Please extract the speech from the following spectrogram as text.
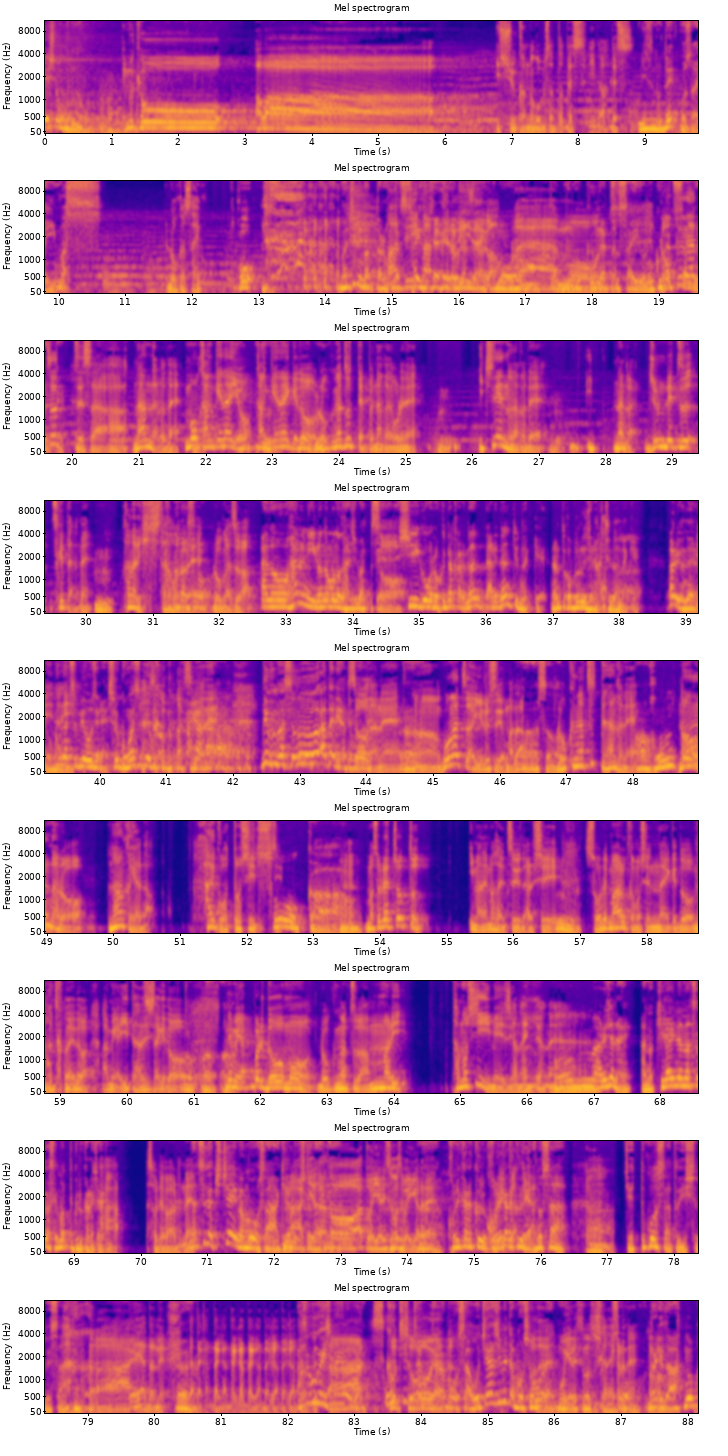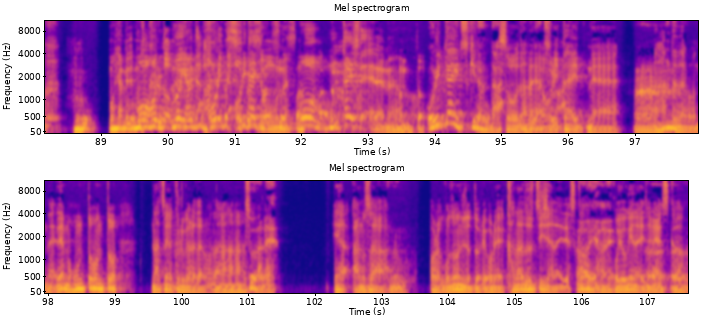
名将軍の M 強アワー一週間のご無沙汰です。リーダーです。水野でございます。6月最後。ほ う。待ちに待った6月最後待ちに待ってリーダーがもう、あーもう6月最後、6 6月最後月って。ってさ、なんだろうね。もう関係ないよ。関係ないけど、6月ってやっぱりなんかね、俺ね、1年の中で、いなんか順列つけたらね、んかなり下の方だね、そう6月は。あの、春にいろんなものが始まって、そう C56 だから、なん、あれなんて言うんだっけ？なんとかブルーじゃなくてなんだっけ？あるよね。6え何月病じゃない？それ5月病か。5月病ね。でもまあ、そのあたりだってことそうだね。ううんん。5月は許すよ、まだ。あーそう6月ってなんかね、あ、本当？なんだろう。なんか嫌だ。早く終わってほしいって。そうか。うん。まあ、それはちょっと、今ね、まさに梅雨であるし、うんそれもあるかもしれないけど、まあ、この間は雨がいいって話したけど、うんうんうんでもやっぱりどうも、6月はあんまり楽しいイメージがないんだよほね。んまあれじゃない？あの、嫌いな夏が迫ってくるからじゃない？あ、それはあるね。夏が来ちゃえばもうさ、諦めまあ、るしかないから。あの、あとはやり過ごせばいいからうんね。これから来る、これから来るって、あのさ、うん。あジェットコースターと一緒でさ、あ、ねやだね。うんガタガタガタガタガタガタガタ。あそこが一番嫌だよあー。そこ落ちちゃったらもう。さ、落ち始めたらもうしょそう。がない。もうやり過ごすしかないからね。だけど、うんあの、もうやめて、もう本当もうやめて、降りたい、降りたいと思うもんね。もう、返してだよね、本当降りたい月なんだ。そうだね、降りい。たいね。うんなんでだろうね。でも本当本当夏が来るからだろうな。そうだね。いや、あのさ、ほら、ご存知の通り、俺、金槌じゃないですか。はいはい泳げないじゃないですか。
